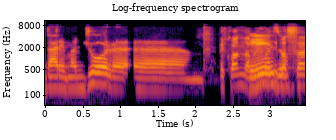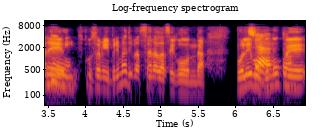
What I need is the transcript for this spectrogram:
dare maggior eh, ecco Anna peso. prima di passare scusami prima di passare alla seconda volevo certo. comunque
